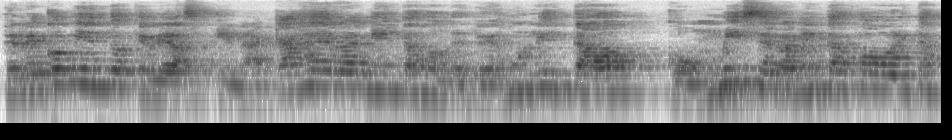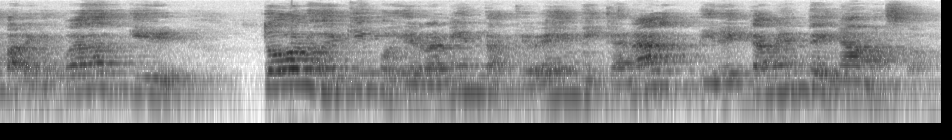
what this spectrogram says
Te recomiendo que veas en la caja de herramientas donde te dejo un listado con mis herramientas favoritas para que puedas adquirir todos los equipos y herramientas que ves en mi canal directamente en Amazon.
